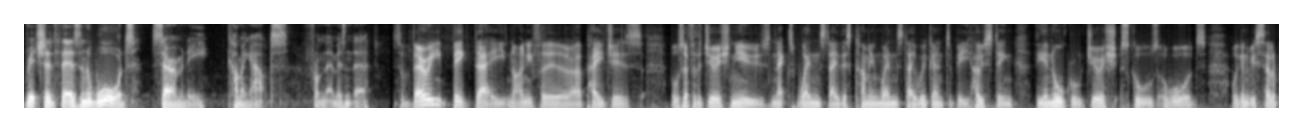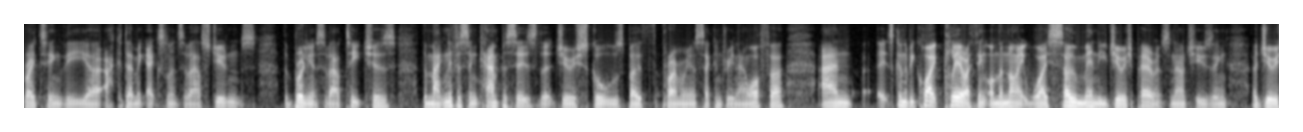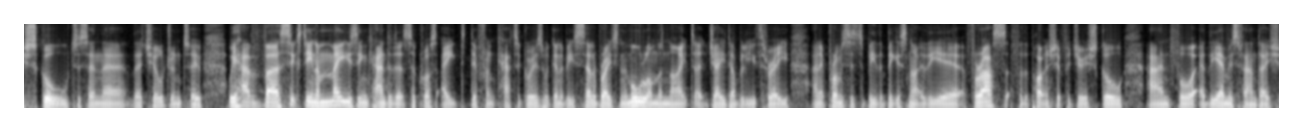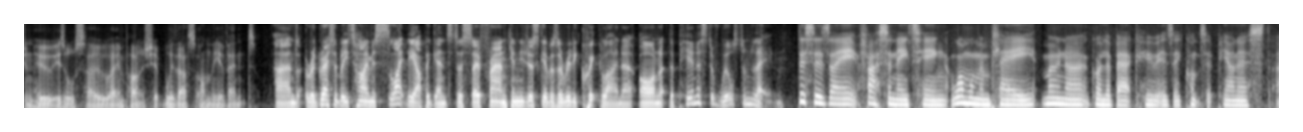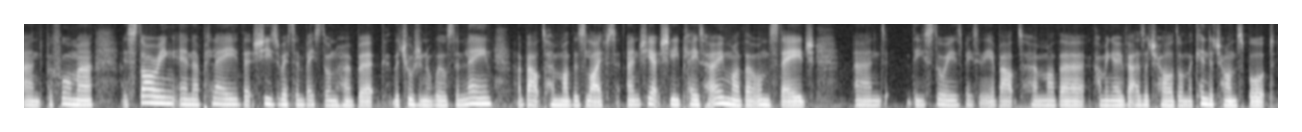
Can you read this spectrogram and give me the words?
Richard, there's an award ceremony coming out from them, isn't there? It's a very big day, not only for uh, PaJeS, but also for the Jewish News. Next Wednesday, this coming Wednesday, we're going to be hosting the inaugural Jewish Schools Awards. We're going to be celebrating the uh, academic excellence of our students, the brilliance of our teachers, the magnificent campuses that Jewish schools, both primary and secondary, now offer. And it's going to be quite clear, I think, on the night why so many Jewish parents are now choosing a Jewish school to send their, their children to. We have uh, 16 amazing candidates across eight different categories. We're going to be celebrating them all on the night at JW3, and it promises to be the biggest night of the year for us, for the Partnership for Jewish School, and for the Emis Foundation, who is also uh, in partnership with us on the event. And regrettably, time is slightly up against us. So, Fran, can you just give us a really quick liner on The Pianist of Willesden Lane? This is a fascinating one woman play. Mona Golabek, who is a concert pianist and performer, is starring in a play that she's written based on her book, The Children of Willesden Lane, about her mother's life. And she actually plays her own mother on stage. And the story is basically about her mother coming over as a child on the Kindertransport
